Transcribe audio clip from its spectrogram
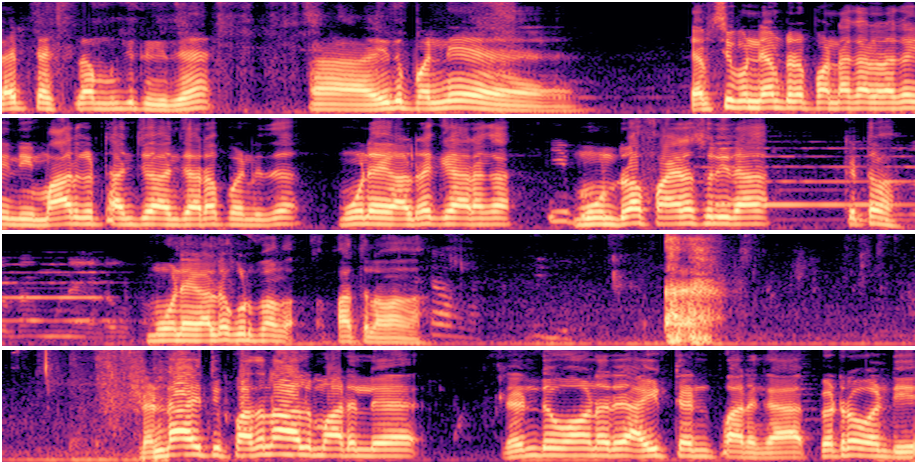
லைஃப் டெஸ்ட்லாம் முடிஞ்சிட்டு இருக்குது இது பண்ணி எஃப்சி பண்ணி நேம் பண்ணாக்க நீ மார்க்கெட் அஞ்சு அஞ்சாயிரம் பண்ணுது. மூணே கால் ரூபா கேட்குறாங்க. மூணு ரூபா ஃபைனாக சொல்லிடுறாங்க. கிட்ட வா. மூணே கால் ரூபா கொடுப்பாங்க. பார்த்துலாம் வாங்க. ரெண்டாயிரத்தி பதினாலு மாடலு ரெண்டு ஓனரு ஐ டென் பாருங்க. பெட்ரோல் வண்டி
